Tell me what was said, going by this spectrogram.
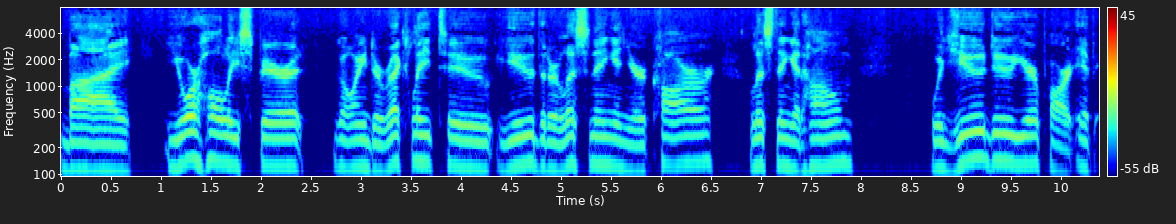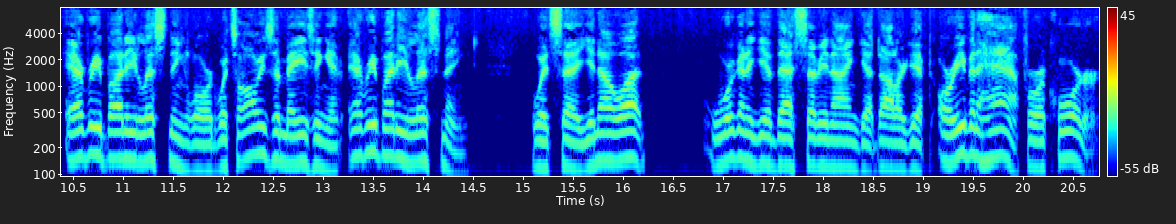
by your Holy Spirit going directly to you that are listening in your car, listening at home. Would you do your part? If everybody listening, Lord, what's always amazing, if everybody listening would say, you know what, we're going to give that $79 gift, or even half or a quarter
